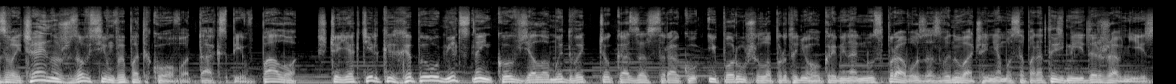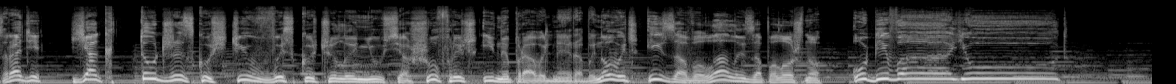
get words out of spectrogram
Звичайно ж, зовсім випадково так співпало, що як тільки ГПУ міцненько взяла Медведчука за сраку і порушила проти нього кримінальну справу за звинуваченням у сепаратизмі і державній зраді, як тут же з кущів вискочили Нюся Шуфрич і неправильний Рабинович і заволали заполошно Убівають!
